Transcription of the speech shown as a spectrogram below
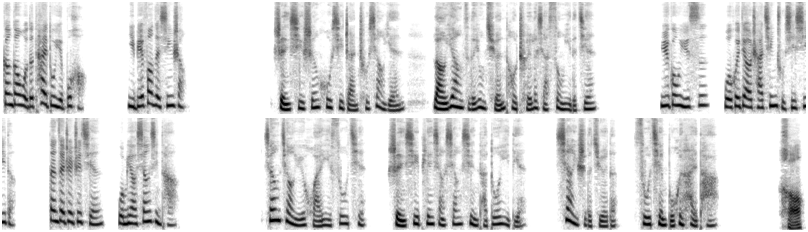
刚刚我的态度也不好。”你别放在心上。沈西深呼吸，展出笑颜，老样子的用拳头捶了下宋毅的肩。于公于私，我会调查清楚西西的，但在这之前，我们要相信他。相较于怀疑苏倩，沈西偏向相信他多一点，下意识的觉得苏倩不会害他。好。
